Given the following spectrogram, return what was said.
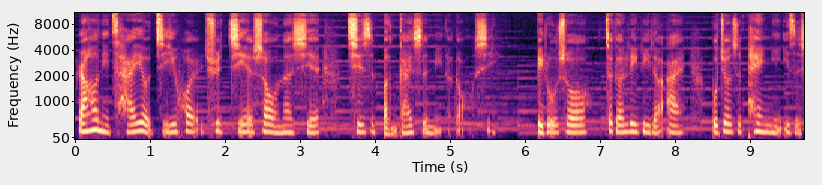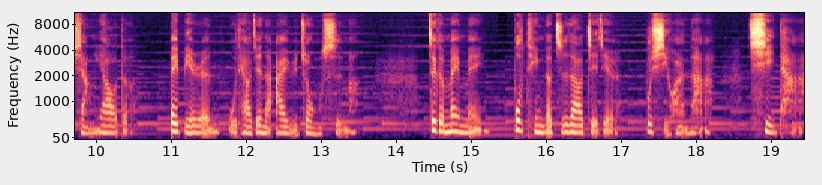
然后你才有机会去接受那些其实本该是你的东西。比如说，这个丽丽的爱，不就是佩妮一直想要的，被别人无条件的爱与重视吗？这个妹妹不停的知道姐姐不喜欢她、气她，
